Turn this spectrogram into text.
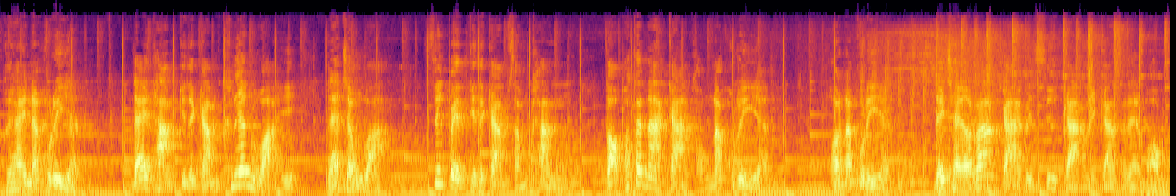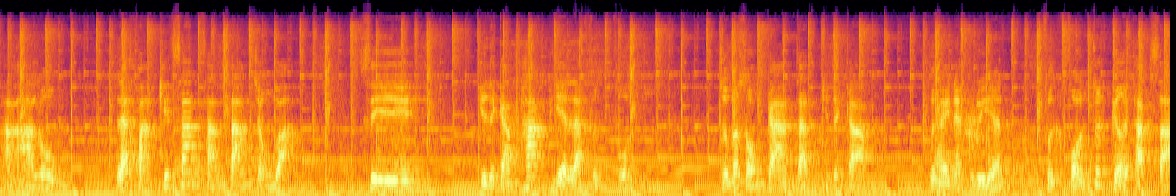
เพื่อให้นักเรียน ได้ทำกิจกรรมเคลื่อนไหวและจังหวะ ซึ่งเป็นกิจกรรมสำคัญต่อพัฒนาการของนักเรียน เพราะนักเรียนได้ใช้ร่างกายเป็นสื่อกลางในการแสดงออกทางอารมณ์ และความคิดสร้างสรรค์ตามจังหวะ 4. กิจกรรมภาคเพียรและฝึกฝนจุดประสงค์การจัดกิจกรรม เพื่อให้นักเรียน ฝึกฝนจนเกิดทักษะ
